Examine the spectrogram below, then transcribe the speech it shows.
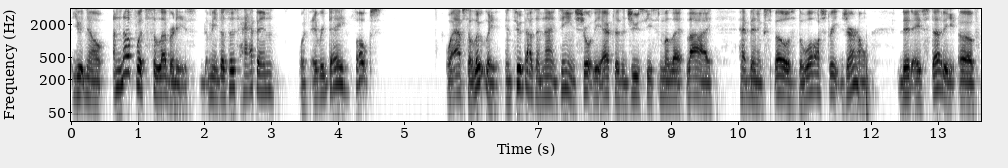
You know, enough with celebrities. I mean, does this happen with everyday folks? Well, absolutely. In 2019, shortly after the Juicy Smollett lie had been exposed, the Wall Street Journal did a study of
